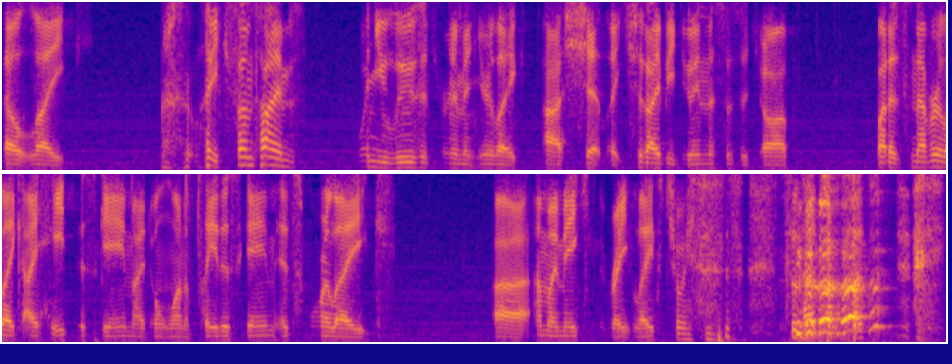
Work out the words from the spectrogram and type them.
felt like like sometimes when you lose a tournament, you're like, ah, shit. Like, should I be doing this as a job? But it's never like I hate this game. I don't want to play this game. It's more like uh, am I making the right life choices? so that's, that's,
